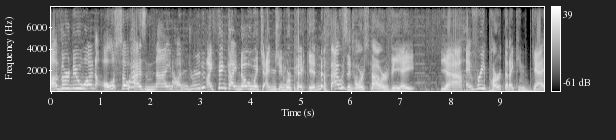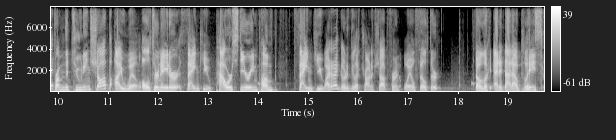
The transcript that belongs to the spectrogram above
other new one also has 900? I think I know which engine we're picking. A thousand horsepower V8. Yeah. Every part that I can get from the tuning shop, I will. Alternator, thank you. Power steering pump, thank you. Why did I go to the electronic shop for an oil filter? Don't look. Edit that out, please.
